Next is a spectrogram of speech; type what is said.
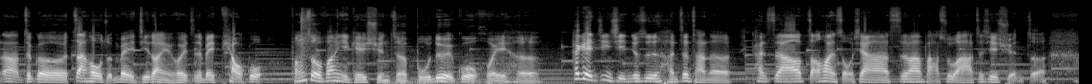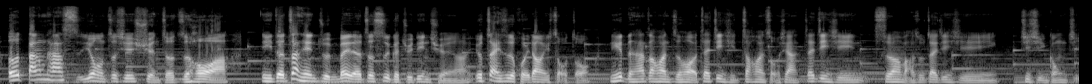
那这个战后准备阶段也会直接被跳过。防守方也可以选择不略过回合。还可以进行就是很正常的，看是要召唤手下啊、释放法术啊这些选择。而当他使用这些选择之后啊，你的战前准备的这四个决定权啊，又再次回到你手中。你可以等他召唤之后，再进行召唤手下，再进行释放法术，再进行进行攻击。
